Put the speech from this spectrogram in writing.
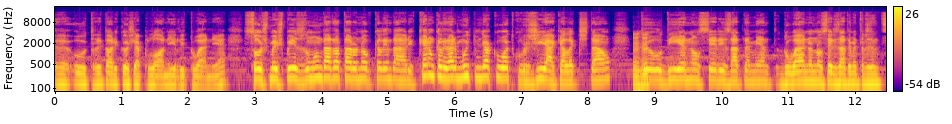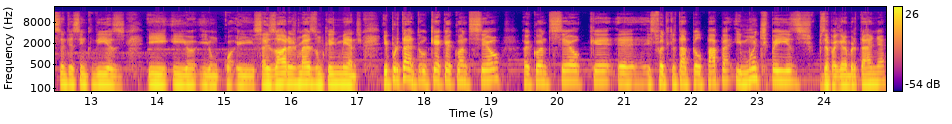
uh, o território que hoje é Polónia e Lituânia, são os primeiros países do mundo a adotar o novo calendário, que era um calendário muito melhor que o outro, corrigia aquela questão uhum. de o dia não ser exatamente, do ano não ser exatamente 365 dias e, e, e, um, e 6 horas, mas um bocadinho menos. E, portanto, o que é que aconteceu? Aconteceu que uh, isso foi decretado pelo Papa e muitos países, por exemplo a Grã-Bretanha,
